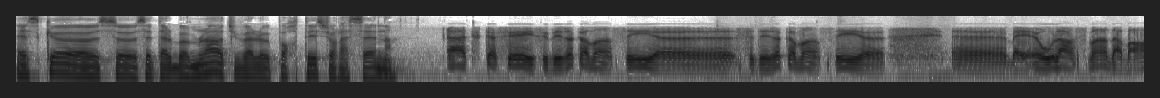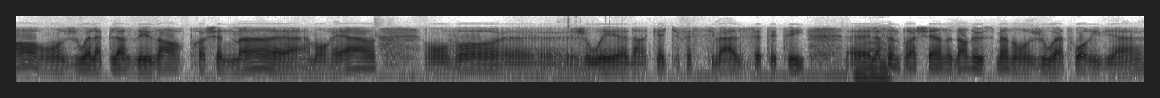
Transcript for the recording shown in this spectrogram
Est-ce que ce, cet album-là, tu vas le porter sur la scène? Ah, tout à fait. Et c'est déjà commencé. Euh, c'est déjà commencé. Euh, euh, ben, au lancement d'abord, on joue à la Place des Arts prochainement à Montréal. On va jouer dans quelques festivals cet été. La semaine prochaine, dans deux semaines, on joue à Trois-Rivières.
